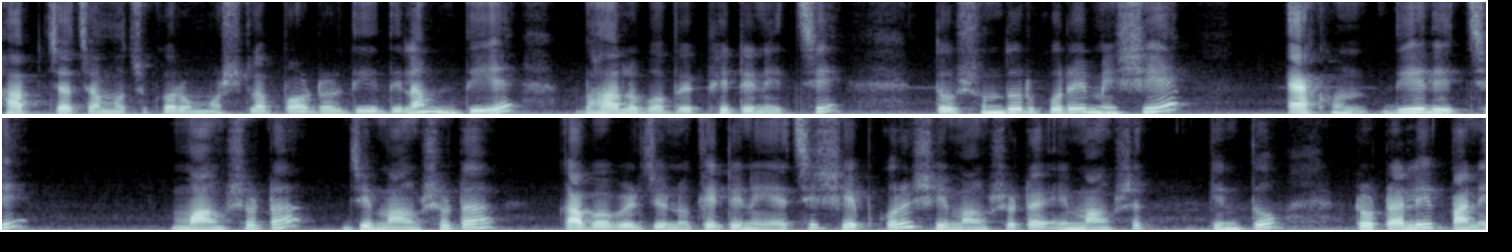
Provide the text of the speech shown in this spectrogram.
হাফ চা চামচ গরম মশলা পাউডার দিয়ে দিলাম, দিয়ে ভালোভাবে ফেটে নিচ্ছি। তো সুন্দর করে মিশিয়ে এখন দিয়ে দিচ্ছি। মাংসটা, যে মাংসটা কাবাবের জন্য কেটে নিয়েছি শেপ করে সেই মাংসটা, এই মাংস কিন্তু টোটালি পানি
